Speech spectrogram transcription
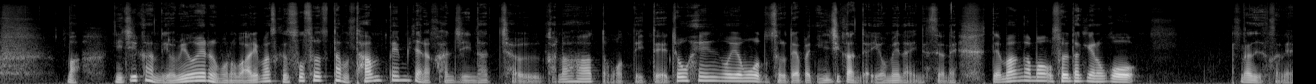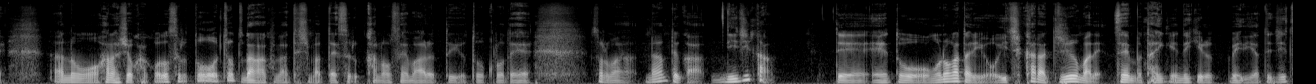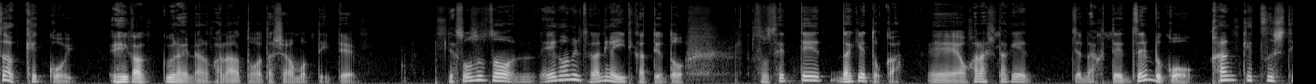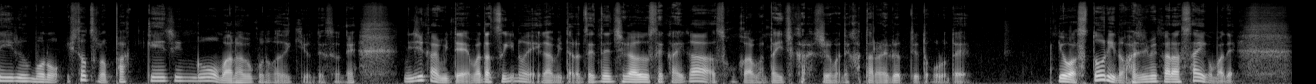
まあ、2時間で読み終えるものもありますけど、そうすると多分短編みたいな感じになっちゃうかなと思っていて、長編を読もうとするとやっぱり2時間では読めないんですよね。で、漫画もそれだけのこう、何ですかね、あの、話を書こうとすると、ちょっと長くなってしまったりする可能性もあるというところで、そのまあ、なんていうか、2時間で、えっ、ー、と、物語を1から10まで全部体験できるメディアって実は結構映画ぐらいなのかなと私は思っていて、でそうすると、映画を見ると何がいいかっていうと、その設定だけとか、えー、お話だけじゃなくて、全部こう、完結しているもの、一つのパッケージングを学ぶことができるんですよね。2時間見て、また次の映画見たら全然違う世界が、そこからまた1から10まで語られるっていうところで、要はストーリーの始めから最後まで、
